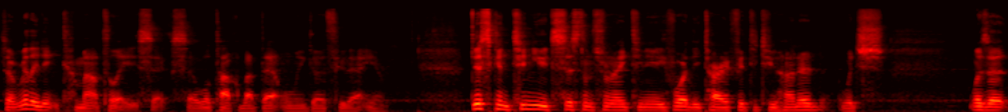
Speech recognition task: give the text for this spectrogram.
So it really didn't come out till 86. So we'll talk about that when we go through that year. Discontinued systems from 1984, the Atari 5200, which was a,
